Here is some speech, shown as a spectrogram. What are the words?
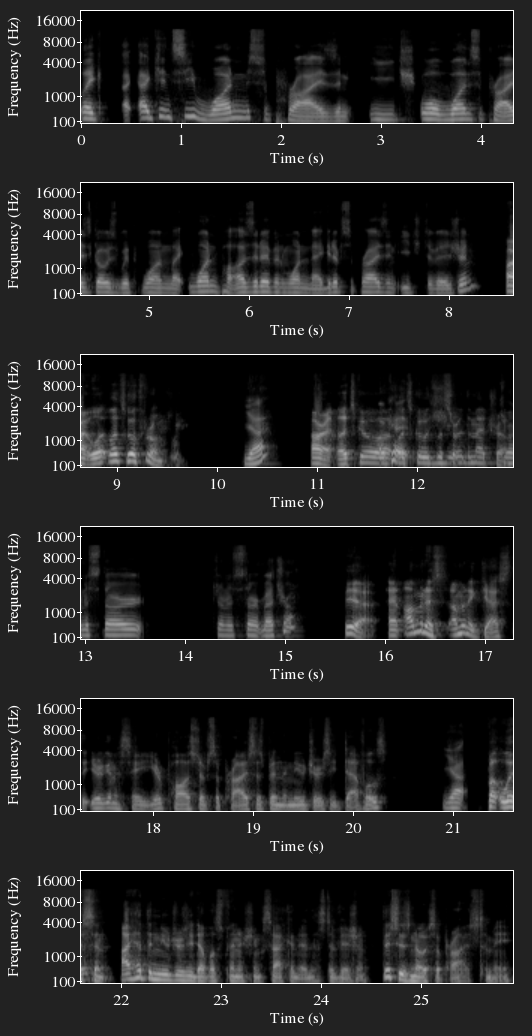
Like I, I can see one surprise in each. Well, one surprise goes with one like one positive and one negative surprise in each division. all right. Well, let's go through them. Yeah. All right, let's go. Uh, Okay, let's go. Let's start with the metro Do you want to start? Do you want to start Metro? Yeah, and I'm gonna I'm gonna guess that you're gonna say your positive surprise has been the New Jersey Devils. Yeah. But listen, I had the New Jersey Devils finishing second in this division. This is no surprise to me.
